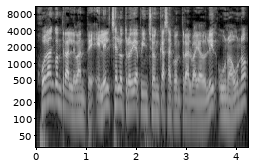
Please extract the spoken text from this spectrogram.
juegan contra el Levante. El Elche el otro día pinchó en casa contra el Valladolid 1 a 1.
